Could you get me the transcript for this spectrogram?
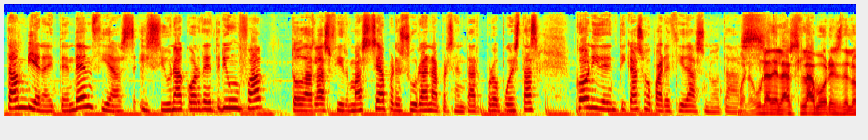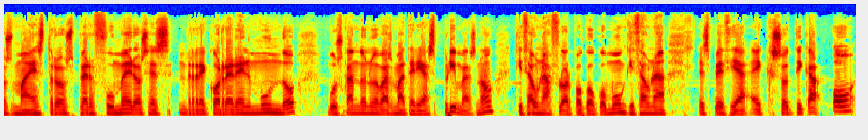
también hay tendencias y si un acorde triunfa, todas las firmas se apresuran a presentar propuestas con idénticas o parecidas notas. Bueno, una de las labores de los maestros perfumeros es recorrer el mundo buscando nuevas materias primas, ¿no? Quizá una flor poco común, quizá una especia exótica o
